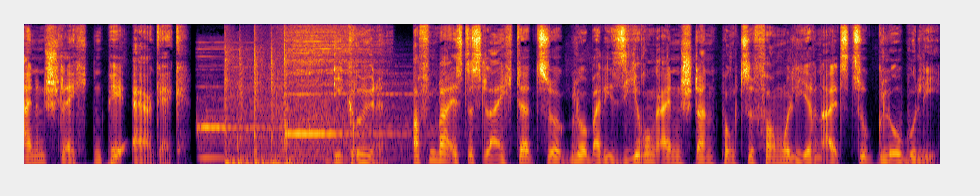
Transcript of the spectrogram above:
einen schlechten PR-Gag. Die Grünen. Offenbar ist es leichter, zur Globalisierung einen Standpunkt zu formulieren als zu Globuli.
